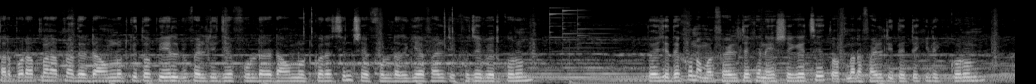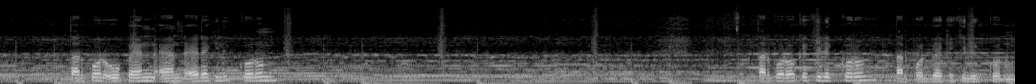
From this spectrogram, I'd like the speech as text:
তারপর আপনার আপনাদের ডাউনলোডকৃত পিএলপি ফাইলটি যে ফোল্ডারে ডাউনলোড করেছেন, সেই ফোল্ডারে গিয়ে ফাইলটি খুঁজে বের করুন। তো এই যে দেখুন, আমার ফাইলটি এখানে এসে গেছে, তো আপনারা ফাইলটিতে একটি ক্লিক করুন। তারপর ওপেন অ্যান্ড অ্যাডে ক্লিক করুন। তারপর ওকে ক্লিক করুন, তারপর ব্যাকে ক্লিক করুন।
